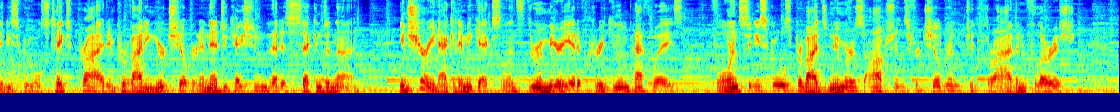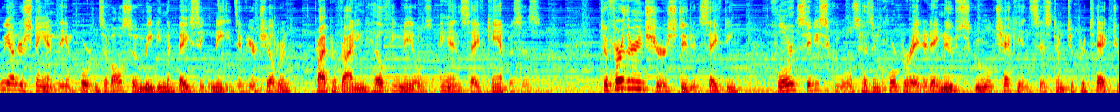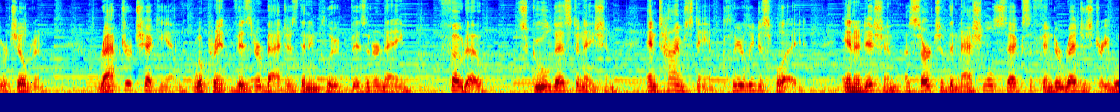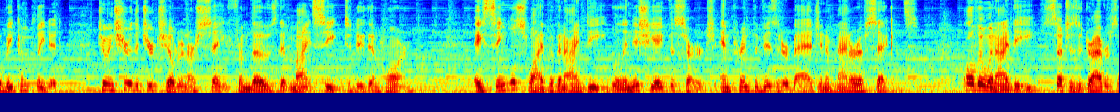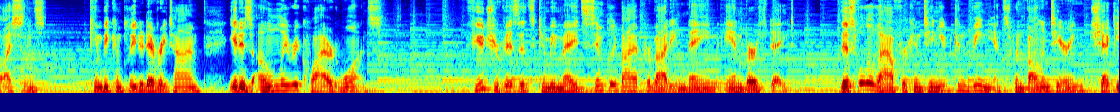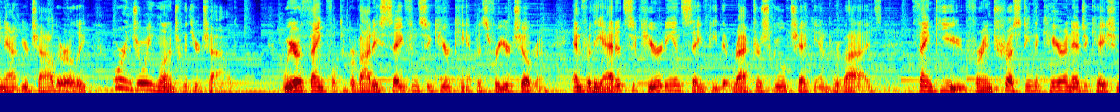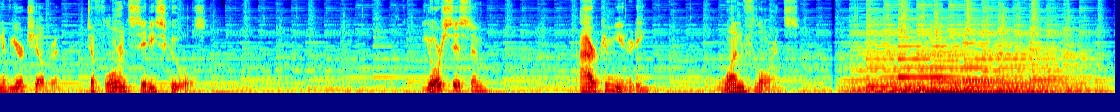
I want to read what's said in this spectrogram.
City Schools takes pride in providing your children an education that is second to none. Ensuring academic excellence through a myriad of curriculum pathways, Florence City Schools provides numerous options for children to thrive and flourish. We understand the importance of also meeting the basic needs of your children by providing healthy meals and safe campuses. To further ensure student safety, Florence City Schools has incorporated a new school check in system to protect your children. Raptor Check In will print visitor badges that include visitor name, photo, school destination, and timestamp clearly displayed. In addition, a search of the National Sex Offender Registry will be completed to ensure that your children are safe from those that might seek to do them harm. A single swipe of an ID will initiate the search and print the visitor badge in a matter of seconds. Although an ID, such as a driver's license, can be completed every time, it is only required once. Future visits can be made simply by providing name and birth date. This will allow for continued convenience when volunteering, checking out your child early, or enjoying lunch with your child. We are thankful to provide a safe and secure campus for your children and for the added security and safety that Raptor School Check In provides. Thank you for entrusting the care and education of your children to Florence City Schools. Your system, our community, one Florence.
